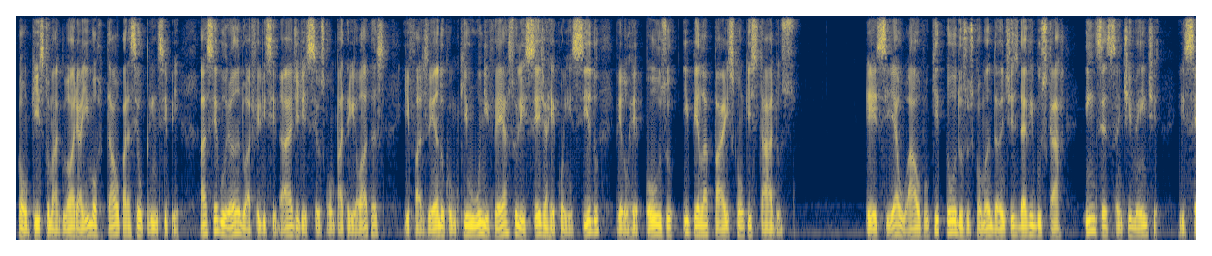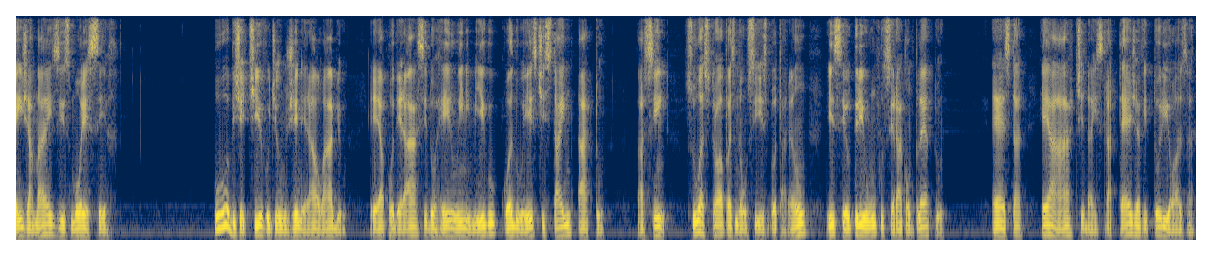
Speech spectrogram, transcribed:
conquista uma glória imortal para seu príncipe, assegurando a felicidade de seus compatriotas e fazendo com que o universo lhe seja reconhecido pelo repouso e pela paz conquistados. Esse é o alvo que todos os comandantes devem buscar incessantemente e sem jamais esmorecer. O objetivo de um general hábil é apoderar-se do reino inimigo quando este está intacto. Assim, suas tropas não se esgotarão e seu triunfo será completo. Esta é a arte da estratégia vitoriosa.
